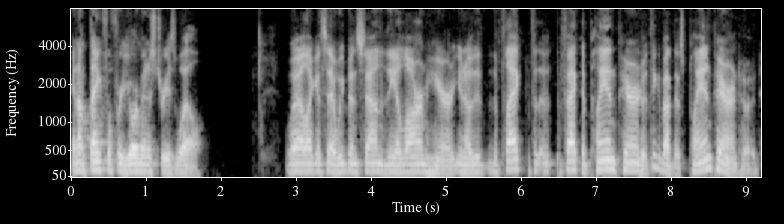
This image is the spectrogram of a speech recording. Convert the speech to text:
and I'm thankful for your ministry as well. Well, like I said, we've been sounding the alarm here. You know, the, the fact the fact that Planned Parenthood. Think about this: Planned Parenthood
